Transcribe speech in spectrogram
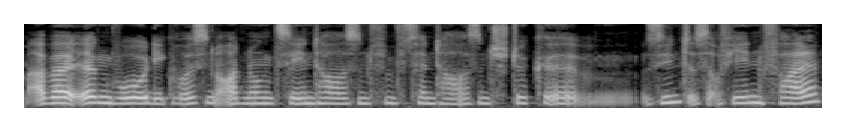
Aber irgendwo die Größenordnung 10.000, 15.000 Stücke sind es auf jeden Fall.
